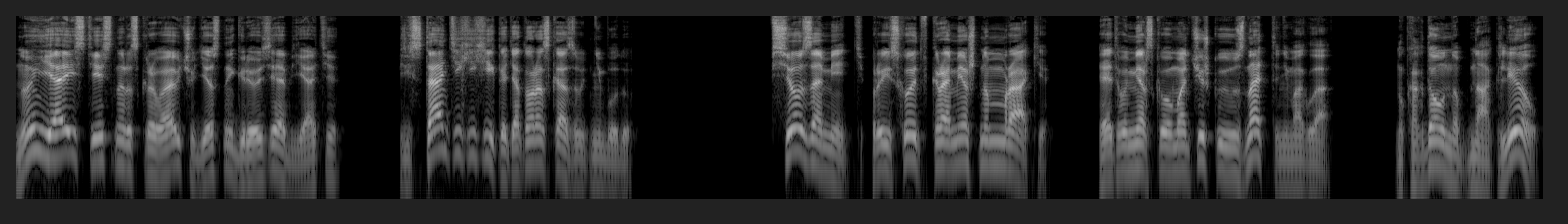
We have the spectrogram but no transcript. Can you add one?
Ну и я, естественно, раскрываю чудесной грезе объятия. Перестаньте хихикать, а то рассказывать не буду. Все, заметьте, происходит в кромешном мраке. Я этого мерзкого мальчишку и узнать-то не могла. Но когда он обнаглел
